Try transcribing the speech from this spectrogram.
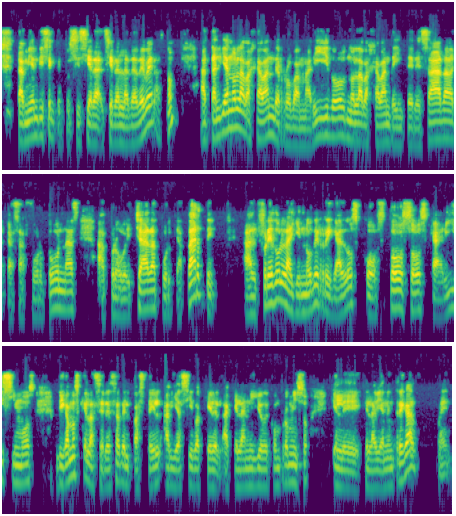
también dicen que pues sí, sí era, era la de de veras, ¿no? A Talía no la bajaban de robamaridos, no la bajaban de interesada, cazafortunas, aprovechada, porque aparte, Alfredo la llenó de regalos costosos, carísimos. Digamos que la cereza del pastel había sido aquel, aquel anillo de compromiso que le, que le habían entregado. Bueno,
